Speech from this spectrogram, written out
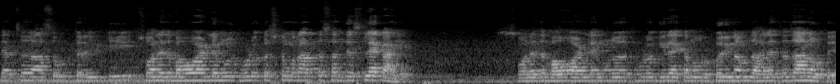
त्याचं असं उत्तर येईल की सोन्याचा भाव वाढल्यामुळे थोडं कस्टमर आत्ता सध्या स्लॅक आहे. सोन्याचा भाव वाढल्यामुळं थोडं गिरायकांवर परिणाम झाल्याचं जाणवते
